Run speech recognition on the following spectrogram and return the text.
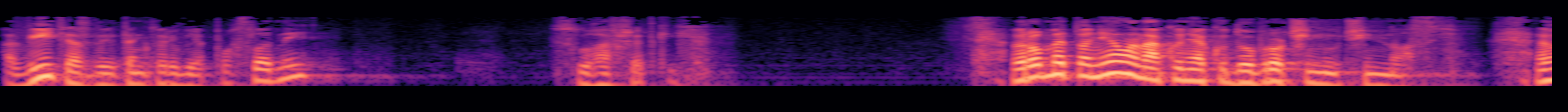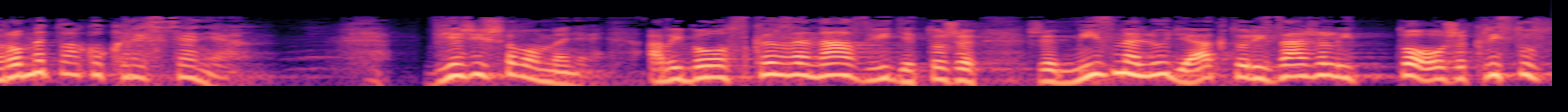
A víťaz bude ten, ktorý bude posledný, sluha všetkých. Robme to nielen ako nejakú dobročinnú činnosť. Robme to ako kresťania. V Ježišovom mene. Aby bolo skrze nás vidieť to, že, že my sme ľudia, ktorí zažili to, že Kristus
